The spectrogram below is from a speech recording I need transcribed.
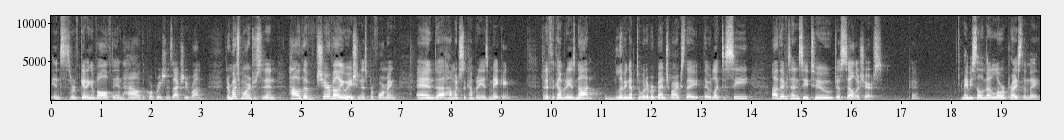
in sort of getting involved in how the corporation is actually run. They're much more interested in how the share valuation is performing and uh, how much the company is making. And if the company is not living up to whatever benchmarks they, they would like to see, uh, they have a tendency to just sell their shares. Okay? Maybe sell them at a lower price than they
